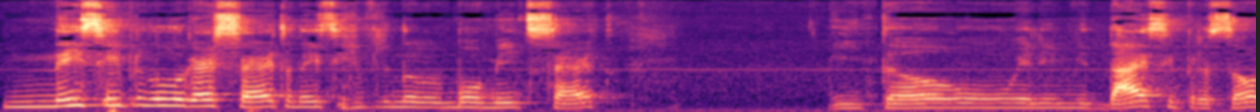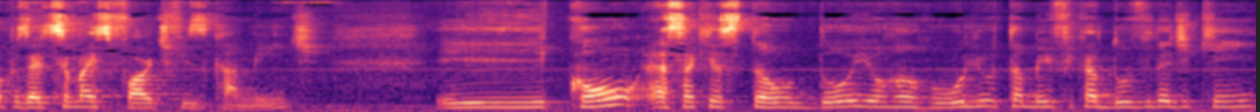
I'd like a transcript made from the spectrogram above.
nem sempre no lugar certo, nem sempre no momento certo. Então ele me dá essa impressão, apesar de ser mais forte fisicamente. E com essa questão do Johan Julio também fica a dúvida de quem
